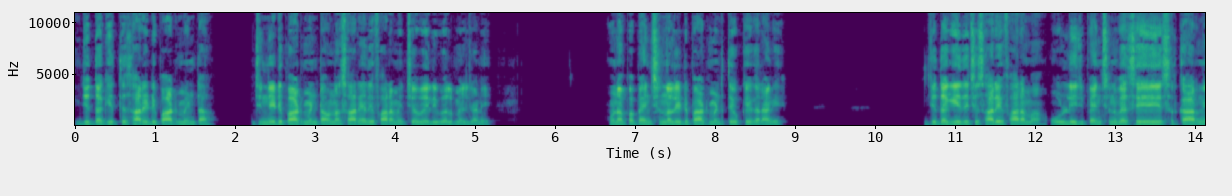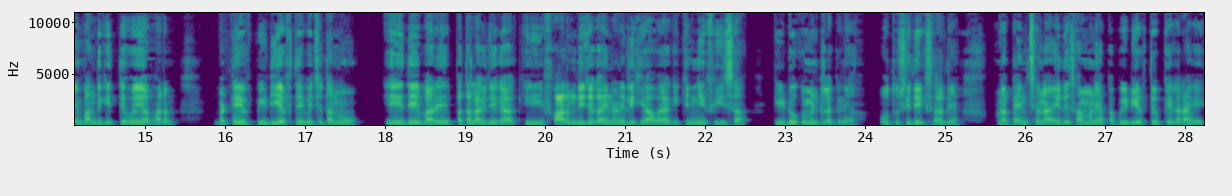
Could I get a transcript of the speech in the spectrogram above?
ਜਿੱਦਾਂ ਕਿ ਇੱਥੇ ਸਾਰੇ ਡਿਪਾਰਟਮੈਂਟ ਆ, ਜਿੰਨੇ ਡਿਪਾਰਟਮੈਂਟ ਆ, ਉਹਨਾਂ ਸਾਰਿਆਂ ਦੇ ਫਾਰਮ ਵਿੱਚ ਅਵੇਲੇਬਲ ਮਿਲ ਜਾਣੇ। ਹੁਣ ਆਪਾਂ ਪੈਨਸ਼ਨ ਵਾਲੇ ਡਿਪਾਰਟਮੈਂਟ ਤੇ ਓਕੇ ਕਰਾਂਗੇ। ਜਿੱਦਾਂ ਕਿ ਇਹਦੇ 'ਚ ਸਾਰੇ ਫਾਰਮ ਆ 올ਡ ਏਜ ਪੈਨਸ਼ਨ ਵੈਸੇ ਸਰਕਾਰ ਨੇ ਬੰਦ ਕੀਤੇ ਹੋਏ ਆ ਫਾਰਮ ਬਟ ਇਹ ਪੀਡੀਐਫ ਦੇ ਵਿੱਚ ਤੁਹਾਨੂੰ ਇਹਦੇ ਬਾਰੇ ਪਤਾ ਲੱਗ ਜਾਏਗਾ ਕਿ ਫਾਰਮ ਦੀ ਜਗ੍ਹਾ ਇਹਨਾਂ ਨੇ ਲਿਖਿਆ ਹੋਇਆ ਕਿ ਕਿੰਨੀ ਫੀਸ ਆ, ਕੀ ਡਾਕੂਮੈਂਟ ਲੱਗਣੇ ਆ, ਉਹ ਤੁਸੀਂ ਦੇਖ ਸਕਦੇ ਆ। ਹੁਣ ਆ ਪੈਨਸ਼ਨ ਆ, ਇਹਦੇ ਸਾਹਮਣੇ ਆਪਾਂ ਪੀਡੀਐਫ ਤੇ ਓਕੇ ਕਰਾਂਗੇ।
